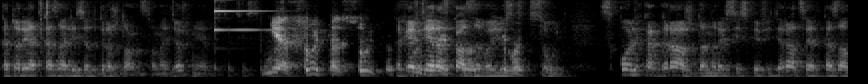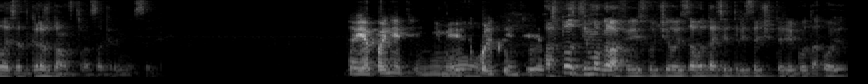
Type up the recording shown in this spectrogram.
которые отказались от гражданства? Найдешь мне эту статистику? Нет, суть-то, суть-то. Так я суть тебе этого рассказываю суть. Сколько граждан Российской Федерации отказалось от гражданства за границей? Да я понятия не имею, Ну. сколько интересно. А что с демографией случилось за вот эти 34 года? Ой,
